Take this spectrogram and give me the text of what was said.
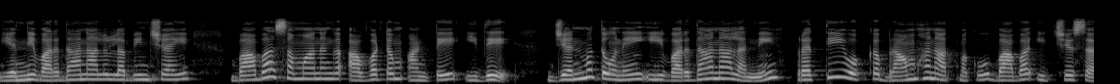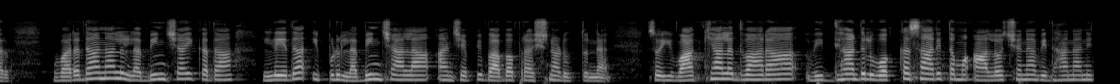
ఎన్ని వరదానాలు లభించాయి? బాబా సమానంగా అవ్వటం అంటే ఇదే. జన్మతోనే ఈ వరదానాలన్నీ ప్రతి ఒక్క బ్రాహ్మణాత్మకు బాబా ఇచ్చేశారు. వరదానాలు లభించాయి కదా? లేదా ఇప్పుడు లభించాలా? అని చెప్పి బాబా ప్రశ్న అడుగుతున్నారు. సో ఈ వాక్యాల ద్వారా విద్యార్థులు ఒక్కసారి తమ ఆలోచన విధానాన్ని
